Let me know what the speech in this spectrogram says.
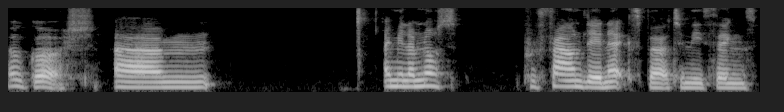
Oh gosh. Um, I mean, I'm not profoundly an expert in these things.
